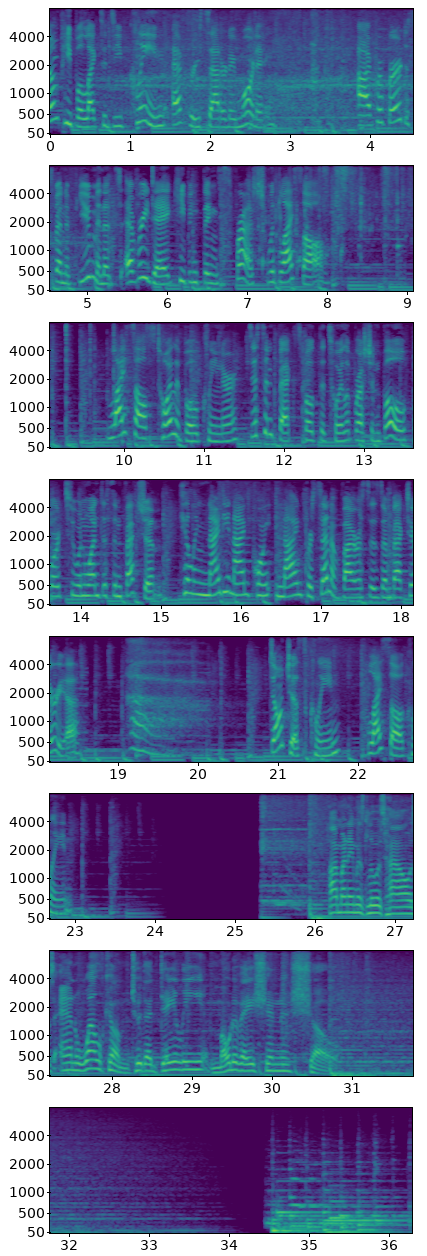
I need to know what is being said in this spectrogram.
Some people like to deep clean every Saturday morning. I prefer to spend a few minutes every day keeping things fresh with Lysol. Lysol's toilet bowl cleaner disinfects both the toilet brush and bowl for two in one disinfection, killing 99.9% of viruses and bacteria. Don't just clean, Lysol clean. Hi, my name is Lewis Howes, and welcome to the Daily Motivation Show.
